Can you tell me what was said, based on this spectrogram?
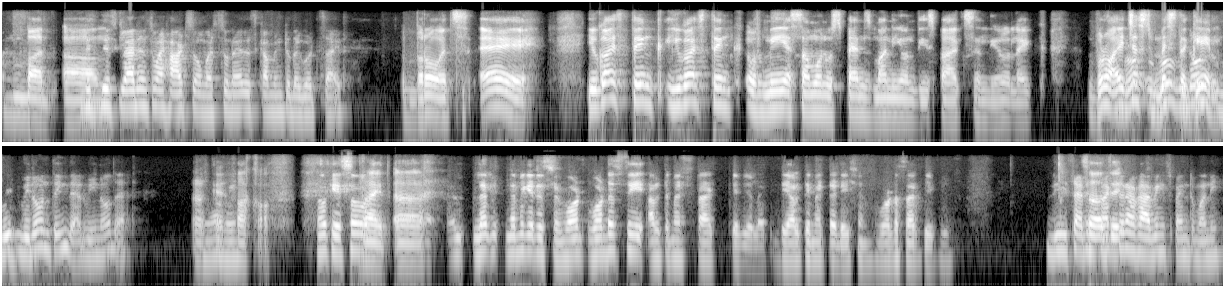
But This, um, this gladdens my heart so much. Sunil is coming to the good side. bro, it's hey, you guys think you guys think of me as someone who spends money on these packs, and you know, like, bro, I Bro- just bro, missed the game. We, we don't think that. We know that. Okay, Yeah, we- fuck off. Okay, so Right. Uh, let me let me get this straight. What what does the ultimate pack give you? Like the ultimate edition? What does that give you? The satisfaction the- of having spent money.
